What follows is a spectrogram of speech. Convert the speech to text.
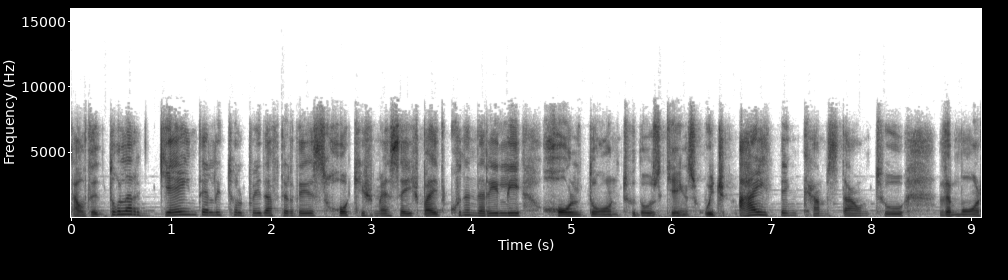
Now, the dollar gained a little bit after this hawkish message, but it couldn't really hold on to those gains, which I think comes down to the more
